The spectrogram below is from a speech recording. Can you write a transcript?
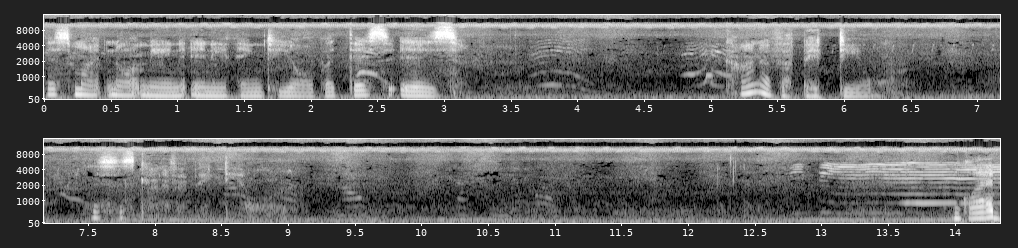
This might not mean anything to y'all, but this is kind of a big deal. This is kind of a big deal. I'm glad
